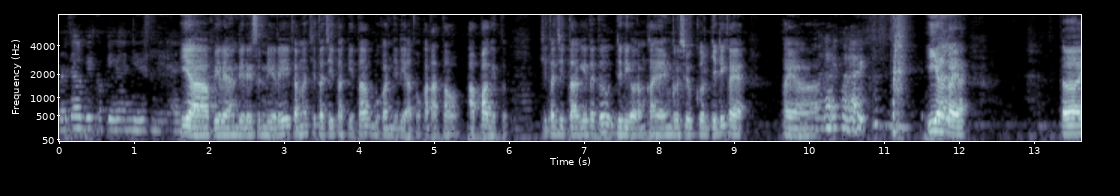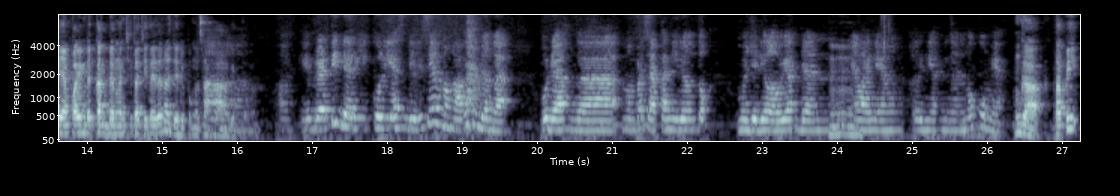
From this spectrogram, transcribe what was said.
Berarti lebih ke pilihan diri sendiri aja. Iya, pilihan diri sendiri karena cita-cita kita bukan jadi advokat atau apa gitu. Cita-cita kita itu jadi orang kaya yang bersyukur. Jadi kayak kayak Menarik menarik. iya kayak eh, yang paling dekat dengan cita-cita itu adalah jadi pengusaha Ah. gitu. Oke, berarti dari kuliah sendiri sih emang kakak udah nggak udah nggak mempersiapkan diri untuk menjadi lawyer dan Mm-mm. yang lain yang linear dengan hukum ya. Enggak, tapi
